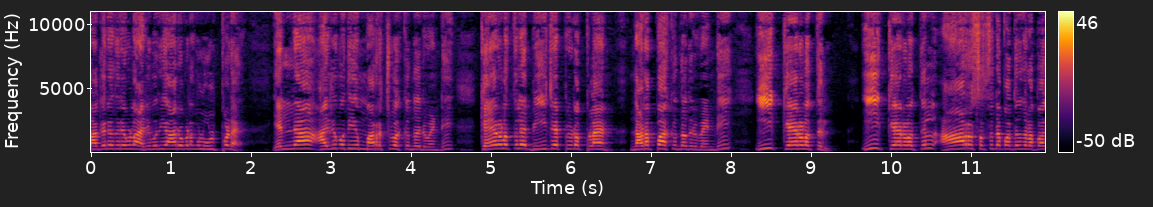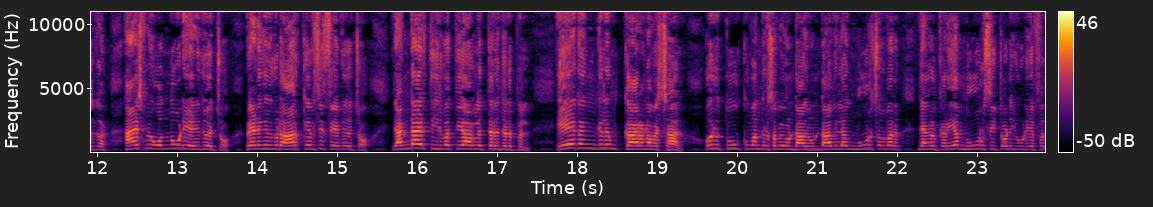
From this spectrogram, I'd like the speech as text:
മകനെതിരെയുള്ള അഴിമതി ആരോപണങ്ങൾ ഉൾപ്പെടെ എല്ലാ അഴിമതിയും മറച്ചു വെക്കുന്നതിന് വേണ്ടി കേരളത്തിലെ ബി ജെ പിയുടെ പ്ലാൻ നടപ്പാക്കുന്നതിന് വേണ്ടി ഈ കേരളത്തിൽ ഈ കേരളത്തിൽ ആർ എസ് എസിന്റെ പദ്ധതി നടപ്പാക്കുകയാണ്. ഹാഷ്മി ഒന്നുകൂടി എഴുതി വെച്ചോ. വേണമെങ്കിൽ നിങ്ങളുടെ R K F C save ചെയ്ത് വെച്ചോ. രണ്ടായിരത്തി ഇരുപത്തിയാറിലെ തെരഞ്ഞെടുപ്പിൽ ഏതെങ്കിലും കാരണവശാൽ ഒരു തൂക്കു മന്ത്രിസഭ ഉണ്ടാകും ഉണ്ടാവില്ല നൂറ് ശതമാനം ഞങ്ങൾക്കറിയാം. നൂറ് സീറ്റോടെ യു ഡി എഫ്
